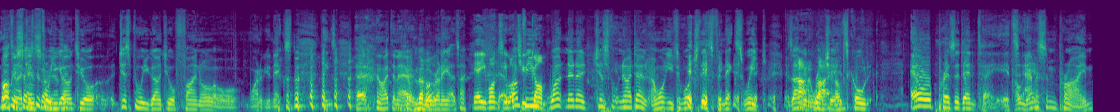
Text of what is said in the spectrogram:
What Martin, were you saying, just before sorry, you go Andy? into your just before you go into your final or one of your next things, uh, I don't know. Don't. We're running out of time. Yeah, he wants- he Uh, wants one you for gone. One, no, no, just for, no. I don't. I want you to watch this for next week because I'm Ah, going to watch right. it. It's called El Presidente. It's Oh, yeah. Amazon Prime.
